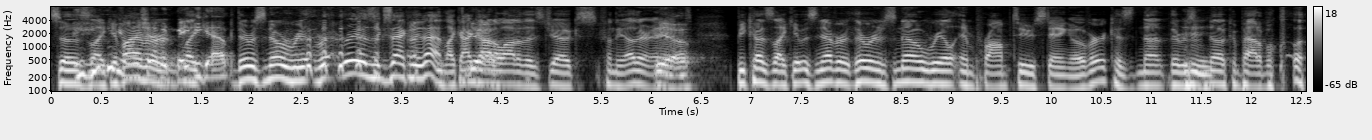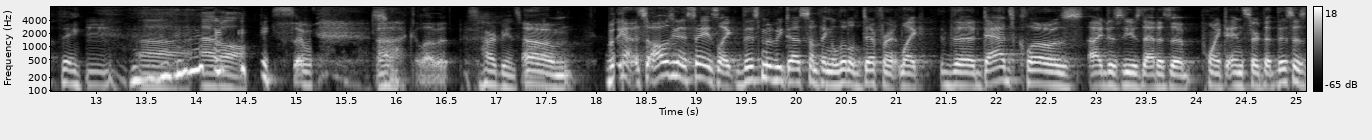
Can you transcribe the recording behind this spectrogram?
So it's like if I ever a baby like gap? there was no real it was exactly that. Like I got a lot of those jokes from the other end. Yeah. because like it was never there was no real impromptu staying over because none there was no compatible clothing uh, at all. so, ah, I love it. It's hard being small. Um, but yeah, so all I was gonna say is like this movie does something a little different. Like the dad's clothes, I just use that as a point to insert that this is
